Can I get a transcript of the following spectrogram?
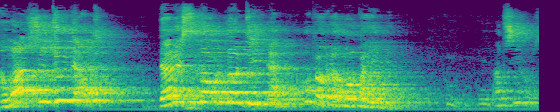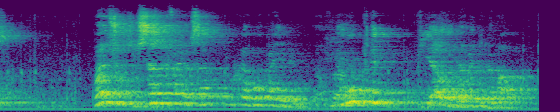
And once you do that, there is no no de- Who people won't buy you? I'm serious. Once you sanctify yourself, people won't buy you. You won't pay Pierre will never do them out.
